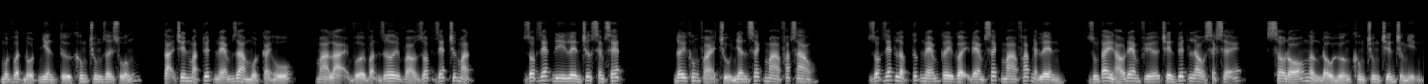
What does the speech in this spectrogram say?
một vật đột nhiên từ không trung rơi xuống, tại trên mặt tuyết ném ra một cái hố, mà lại vừa vặn rơi vào rót rét trước mặt. Rót rét đi lên trước xem xét. Đây không phải chủ nhân sách ma pháp sao? Rót rét lập tức ném cây gậy đem sách ma pháp nhặt lên, dùng tay áo đem phía trên tuyết lau sạch sẽ, sau đó ngẩng đầu hướng không trung chiến trường nhìn.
